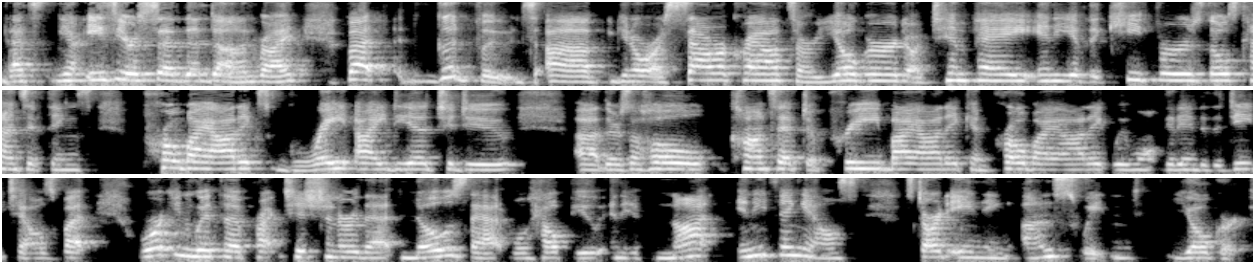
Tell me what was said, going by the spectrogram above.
that's you know easier said than done right? But good foods uh, you know our sauerkrauts our yogurt or tempeh any of the kefirs those kinds of things. Probiotics great idea to do. Uh, there's a whole concept of prebiotic and probiotic. We won't get into the details but working with a practitioner that knows that will help you. And if not anything else start eating unsweetened yogurt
